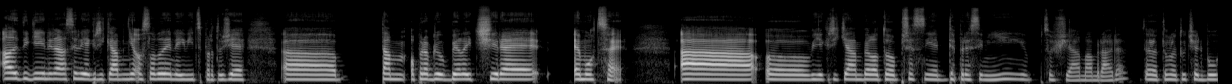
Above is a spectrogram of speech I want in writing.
Ale ty dějiny násilí, jak říkám, mě oslavily nejvíc, protože uh, tam opravdu byly čiré emoce. A uh, jak říkám, bylo to přesně depresivní, což já mám ráda, tohle tu četbu.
